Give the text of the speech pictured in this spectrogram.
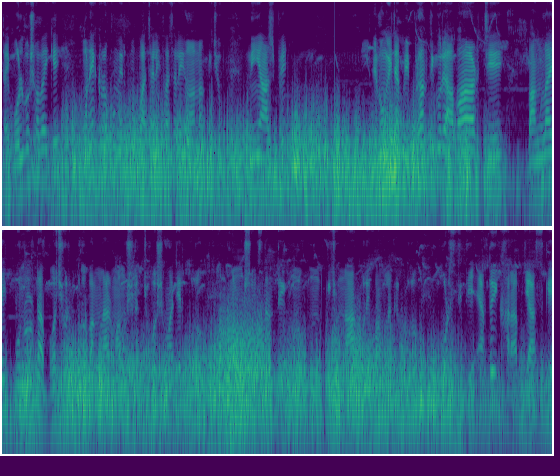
তাই বলব সবাইকে, অনেক রকম এরকম পাঁচালি ফাঁচালি নানা কিছু নিয়ে আসবে এবং এটা বিভ্রান্তি করে আবার যে বাংলায় পনেরোটা বছর পুরো বাংলার মানুষের যুব সমাজের পুরো কর্মসংস্থান থেকে কোনো কিছু না করে বাংলাকে পুরো পরিস্থিতি এতই খারাপ যে আজকে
